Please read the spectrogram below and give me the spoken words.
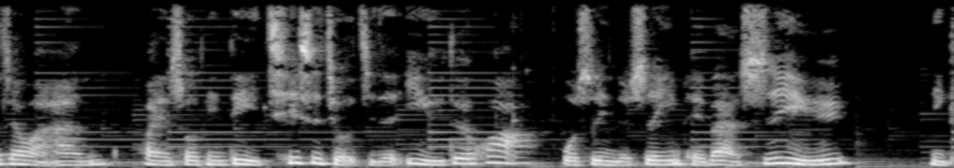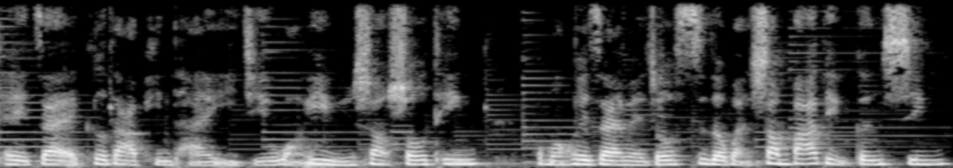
家晚安，欢迎收听第七十九集的佾萮对话。我是你的声音陪伴师佾萮，你可以在各大平台以及网易云上收听。我们会在每周四的晚上八点更新。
